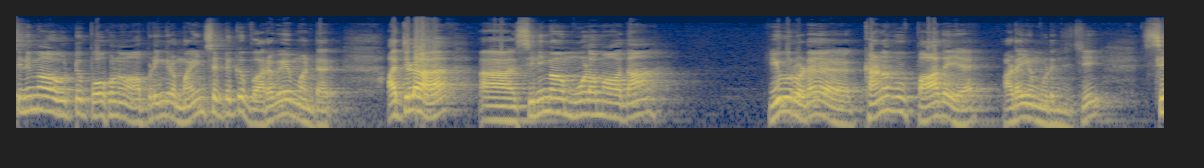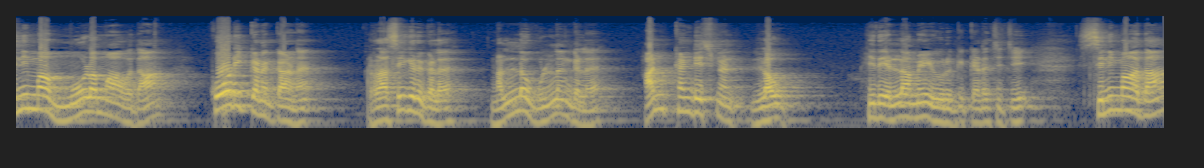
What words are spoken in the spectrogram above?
சினிமாவை விட்டு போகணும் அப்படிங்கிற மைண்ட் செட்டுக்கு வரவே மாட்டார். ஆக்சுவலாக சினிமா மூலமாக தான் இவரோட கனவு பாதையை அடைய முடிஞ்சிச்சு. சினிமா மூலமாக தான் கோடிக்கணக்கான ரசிகர்களை நல்ல உள்ளங்களை அன்கண்டிஷ்னல் லவ் இது எல்லாமே இவருக்கு கிடச்சிச்சு. சினிமா தான்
